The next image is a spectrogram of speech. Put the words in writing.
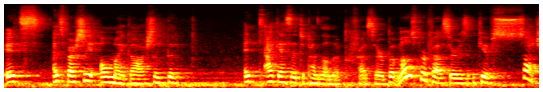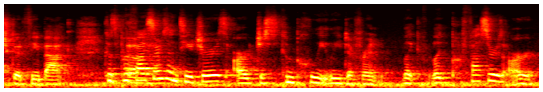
it's especially oh my gosh, like the. It, I guess it depends on the professor, but most professors give such good feedback because yeah. professors and teachers are just completely different. Like like professors are,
